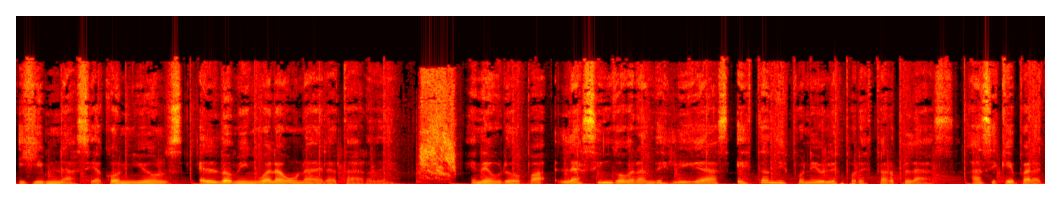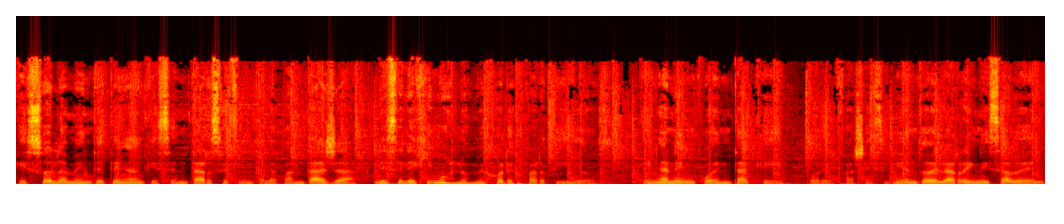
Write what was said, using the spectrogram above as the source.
y Gimnasia con Newell's el domingo a la 1 de la tarde. En Europa, las cinco grandes ligas están disponibles por Star Plus, así que para que solamente tengan que sentarse frente a la pantalla, les elegimos los mejores partidos. Tengan en cuenta que, por el fallecimiento de la reina Isabel,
